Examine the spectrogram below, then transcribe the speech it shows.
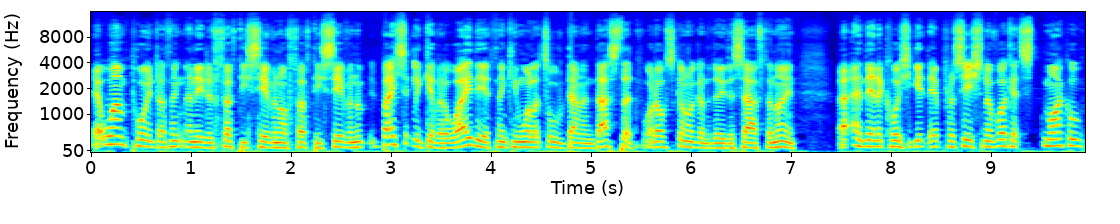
at one point, I think they needed 57 or 57. Basically, give it away there, thinking, well, it's all done and dusted. What else am I going to do this afternoon? Uh, and then, of course, you get that procession of wickets. Michael,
